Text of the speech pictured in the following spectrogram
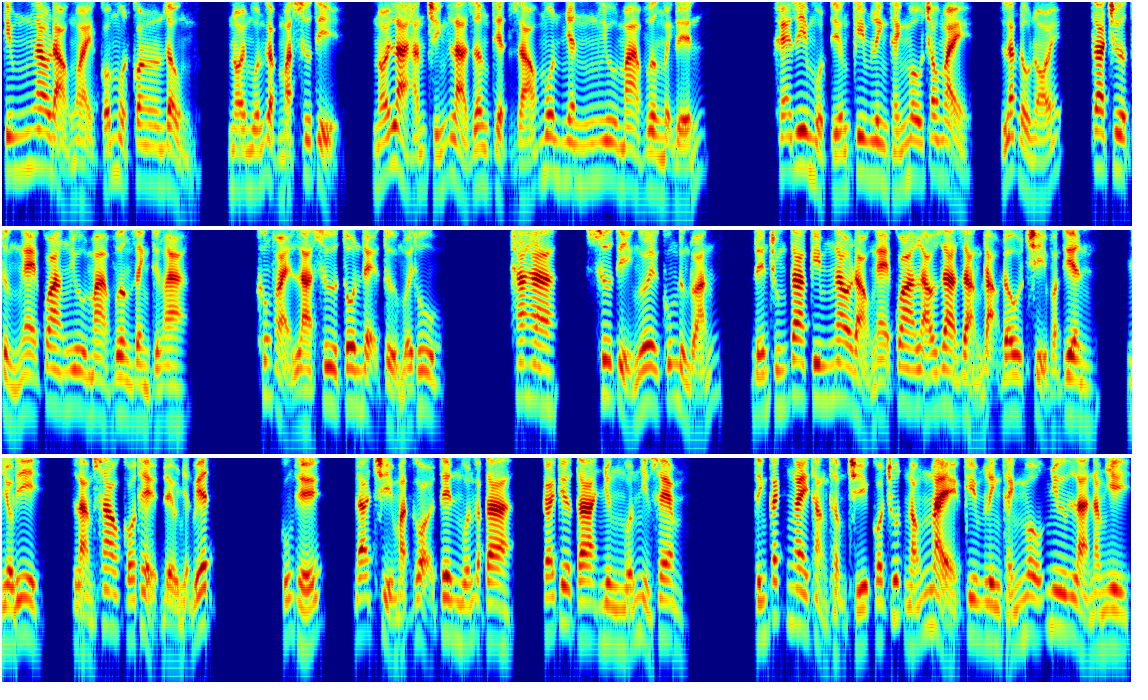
kim ngao đảo ngoài có một con rồng, nói muốn gặp mặt sư tỷ, nói là hắn chính là dâng tiệt giáo môn nhân ngưu ma vương mệnh đến. Khẽ di một tiếng kim linh thánh mẫu cho mày, lắc đầu nói, ta chưa từng nghe qua ngưu ma vương danh tiếng a. Không phải là sư tôn đệ tử mới thu. Ha ha, sư tỷ ngươi cũng đừng đoán, đến chúng ta kim ngao đảo nghe qua lão gia giảng đạo đâu chỉ và tiên, nhiều đi, làm sao có thể đều nhận biết. Cũng thế đã chỉ mặt gọi tên muốn gặp ta, cái kia ta nhưng muốn nhìn xem. Tính cách ngay thẳng thậm chí có chút nóng nảy, kim linh thánh mẫu như là nam nhi,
